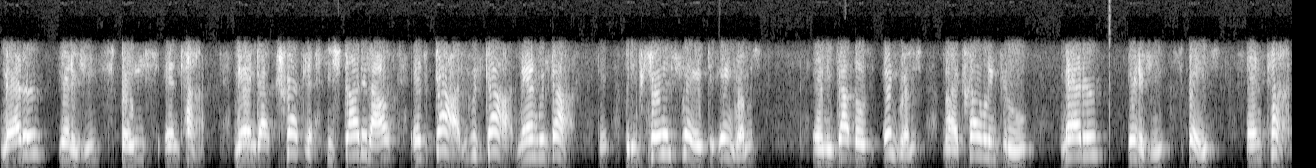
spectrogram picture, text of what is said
matter, energy, space, and time. Man got trapped in it. He started out as God. He was God. Man was God. Okay? But he became enslaved to engrams, and he got those engrams by traveling through matter, energy, space, and time.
